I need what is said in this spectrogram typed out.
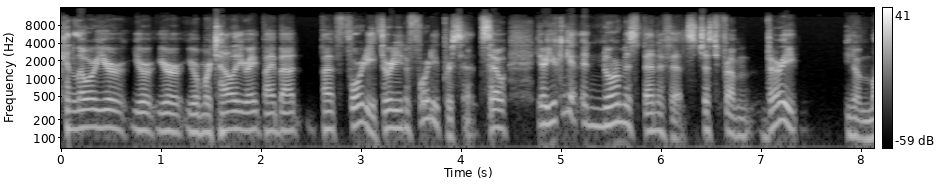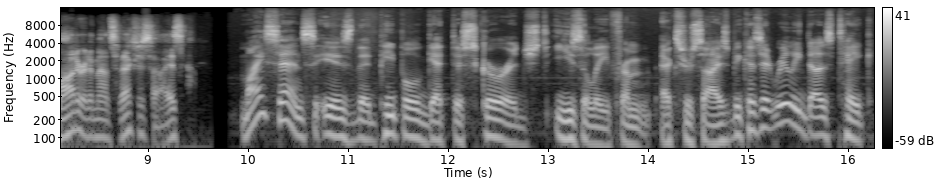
can lower your, your, your, your mortality rate by about, about 40, 30 to 40%. So, you know, you can get enormous benefits just from very, you know, moderate amounts of exercise. My sense is that people get discouraged easily from exercise because it really does take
